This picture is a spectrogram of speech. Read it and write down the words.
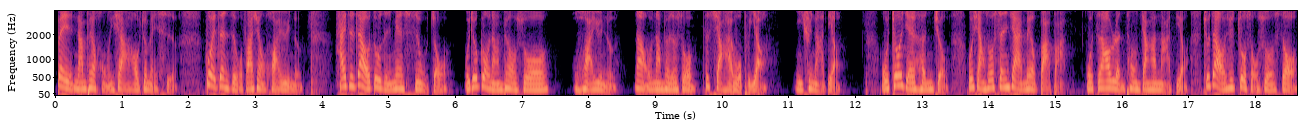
被男朋友哄一下，我就没事了。过一阵子，我发现我怀孕了，孩子在我肚子里面十五周，我就跟我男朋友说我怀孕了。那我男朋友就说这小孩我不要，你去拿掉。我纠结了很久，我想说生下来没有爸爸，我只好忍痛将他拿掉。就在我去做手术的时候，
